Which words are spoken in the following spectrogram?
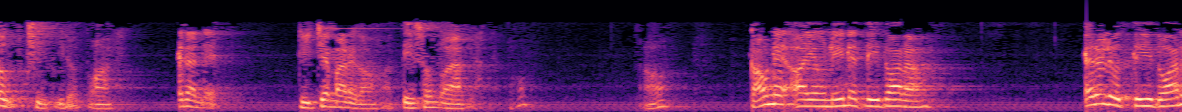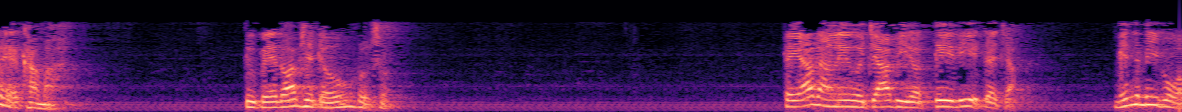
တုတ်ချီပြီးတော့သွားတယ်အဲ့ဒါနဲ့ဒီကျက်မတကောင်ဟာသေဆုံးသွားရပြန်တယ်နော်နော် ကောင်းတဲ့အာယုံလေးနဲ့သေသွားတာအဲ့ဒါလို့သေသွားတဲ့အခါမှာသူဘယ်သွားဖြစ်တုံးလို့ဆိုတရားတန်လေးကိုကြားပြီးတော့သေသည့်အတွက်ကြောင့်မင်းသမီးဘဝ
